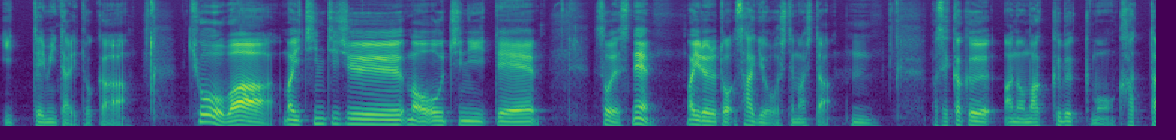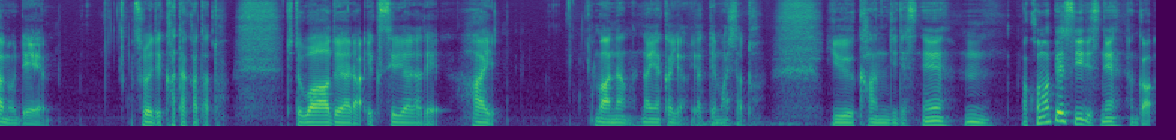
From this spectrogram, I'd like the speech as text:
行ってみたりとか、今日は、まあ、一日中、まあ、お家にいて、そうですね、まあ、いろいろと作業をしてました。うん。まあ、せっかく、あの、MacBook も買ったので、それでカタカタと、ちょっとワードやら、エクセルやらで、はい。まあなん、なんやかんややってましたという感じですね。うん。まあ、このペースいいですね。なんか、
